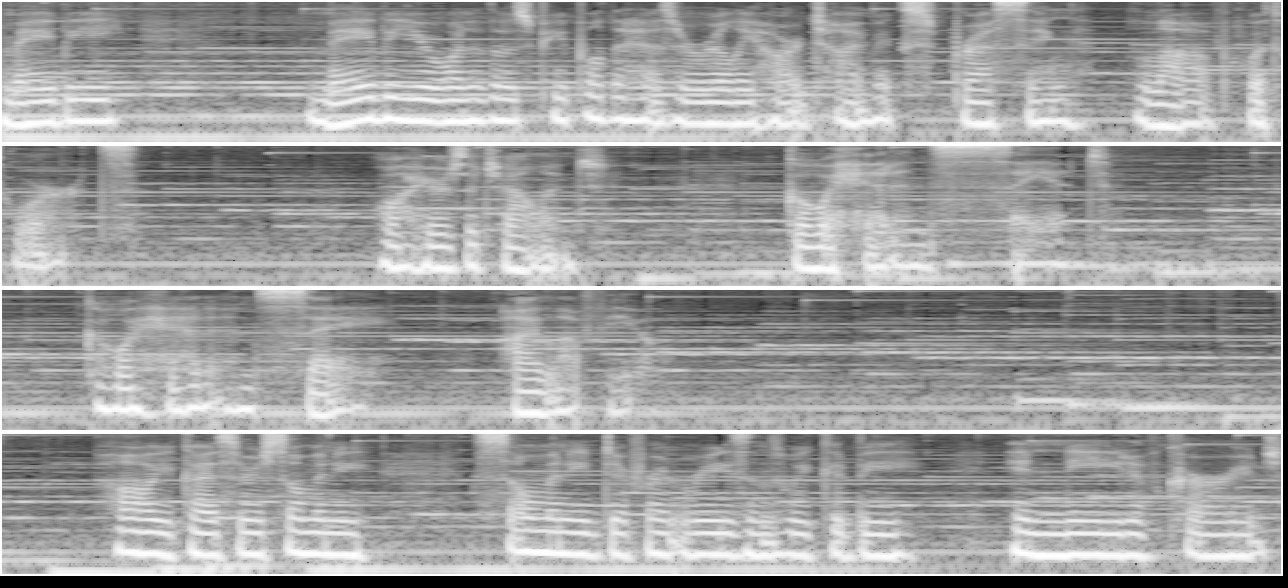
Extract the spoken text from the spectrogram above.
Maybe maybe you're one of those people that has a really hard time expressing love with words. Well, here's a challenge go ahead and say it. Go ahead and say, I love you. Oh, you guys, there's so many, so many different reasons we could be in need of courage.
